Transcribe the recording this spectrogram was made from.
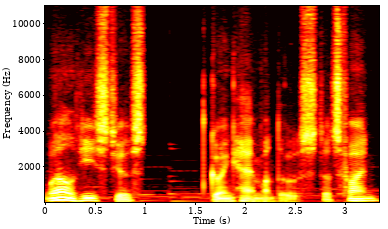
Well, he's just going ham on those. That's fine.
